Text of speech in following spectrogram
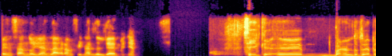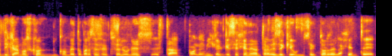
pensando ya en la gran final del día de mañana. Sí, que eh, bueno, el otro día platicamos con, con Beto para hacer el lunes, esta polémica que se genera a través de que un sector de la gente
